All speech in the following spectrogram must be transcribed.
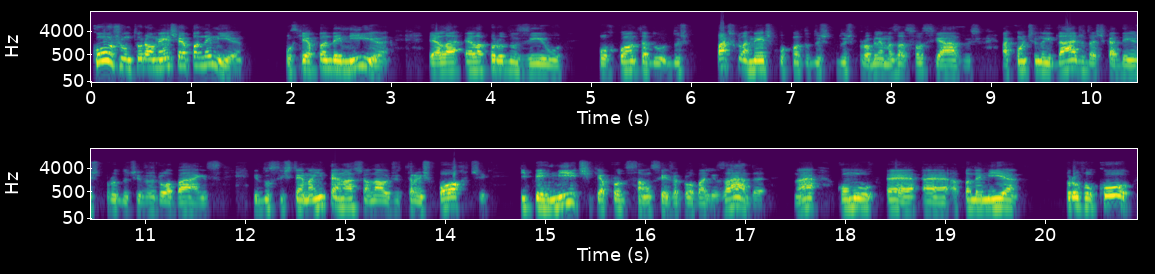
Conjunturalmente é a pandemia, porque a pandemia ela, ela produziu, por conta do, dos particularmente por conta dos, dos, problemas associados à continuidade das cadeias produtivas globais e do sistema internacional de transporte, que permite que a produção seja globalizada, né? como é, é, a pandemia provocou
